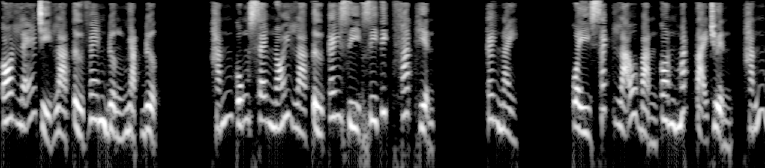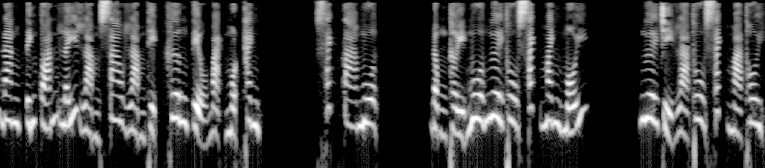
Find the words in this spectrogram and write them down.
Có lẽ chỉ là từ ven đường nhặt được. Hắn cũng sẽ nói là từ cái gì di tích phát hiện. Cái này. Quầy sách lão bản con mắt tại chuyển, hắn đang tính toán lấy làm sao làm thịt Khương Tiểu Bạch một thanh. Sách ta mua. Đồng thời mua ngươi thu sách manh mối. Ngươi chỉ là thu sách mà thôi.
